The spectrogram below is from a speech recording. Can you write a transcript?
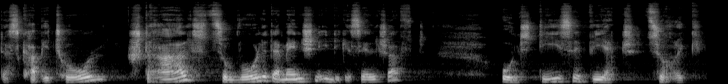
Das Kapitol strahlt zum Wohle der Menschen in die Gesellschaft und diese wirkt zurück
